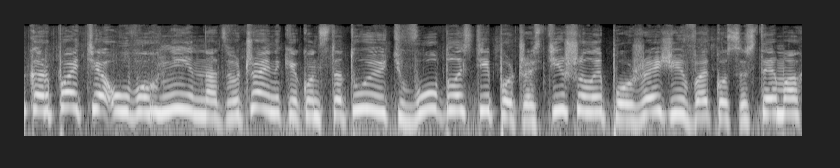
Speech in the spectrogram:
Прикарпаття у вогні надзвичайники констатують, в області почастішали пожежі в екосистемах.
